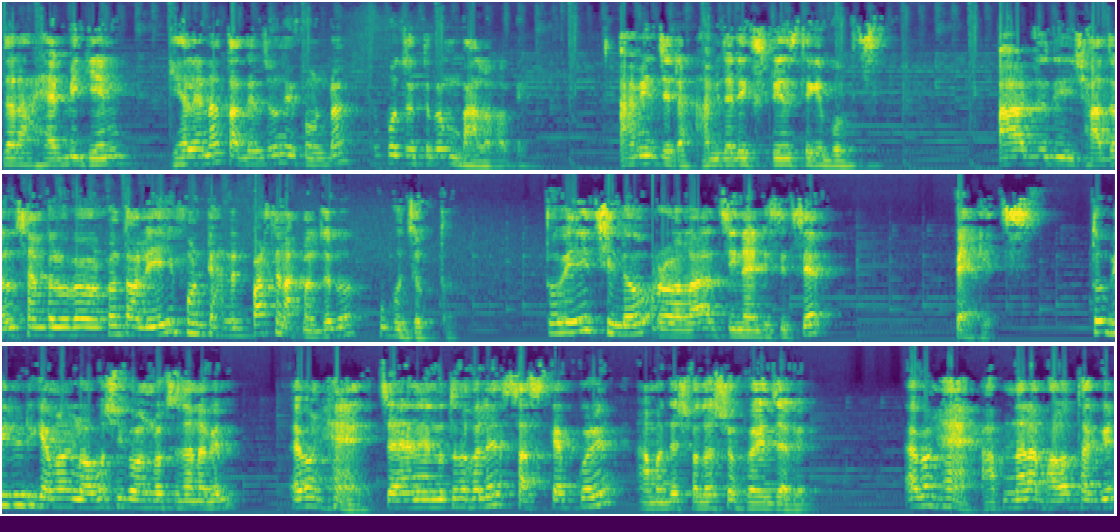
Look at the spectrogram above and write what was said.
যারা হ্যাভি গেম খেলে না, তাদের জন্য এই ফোনটা উপযুক্ত এবং ভালো হবে। আমি যেটা, আমি যার এক্সপিরিয়েন্স থেকে বলছি। আর যদি সাধারণ স্যাম্পল ব্যবহার করেন, তাহলে এই ফোনটি হান্ড্রেড পার্সেন্ট আপনার জন্য উপযুক্ত। তো এই ছিল Motorola জি নাইনটি সিক্স এর প্যাকেজ তো ভিডিওটি কেমন লাগল অবশ্যই কমেন্ট বক্সে জানাবেন। এবং হ্যাঁ চ্যানেলে নতুন হলে সাবস্ক্রাইব করে আমাদের সদস্য হয়ে যাবেন। এবং হ্যাঁ আপনারা ভালো থাকবেন,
